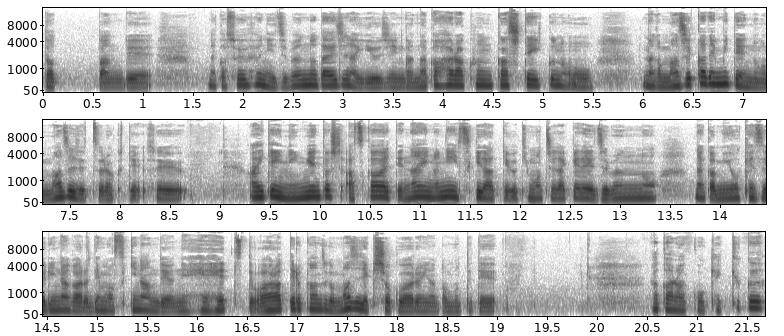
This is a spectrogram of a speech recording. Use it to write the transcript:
だったんでなんかそういう風に自分の大事な友人が中原君化していくのをなんか間近で見てるのがマジで辛くてそういう相手に人間として扱われてないのに好きだっていう気持ちだけで自分のなんか身を削りながらでも好きなんだよねへへっつって笑ってる感じがマジで気色悪いなと思ってて。だからこう結局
